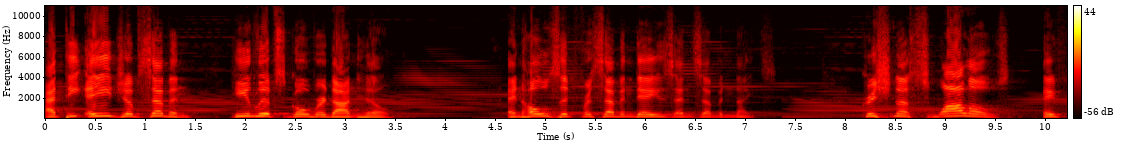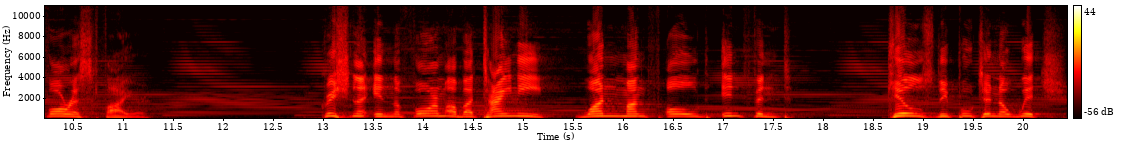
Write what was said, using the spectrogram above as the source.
At the age of seven, he lifts Govardhan Hill and holds it for seven days and seven nights. Krishna swallows a forest fire. Krishna, in the form of a tiny one month old infant, kills the Putana witch.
